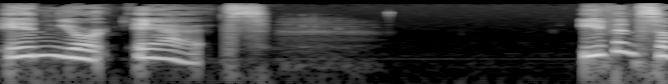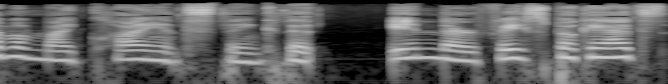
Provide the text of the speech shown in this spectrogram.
in your ads. Even some of my clients think that in their Facebook ads,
